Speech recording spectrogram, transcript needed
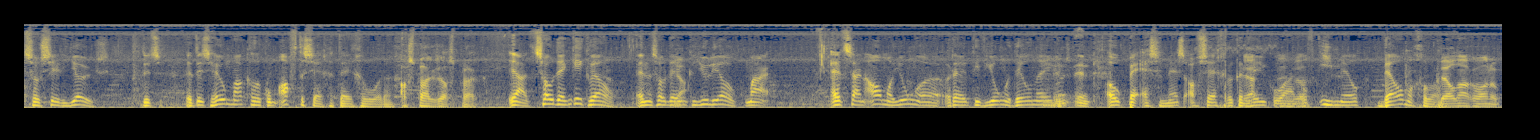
zo serieus. Dus het is heel makkelijk om af te zeggen tegenwoordig. Afspraak is afspraak. Ja, zo denk ik wel. En zo denken jullie ook. Maar het zijn allemaal jonge, relatief jonge deelnemers. En- en- Ook per sms afzeggen heb ik een Ja, hekel aan. Of e-mail, bel me gewoon. Bel dan gewoon op.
